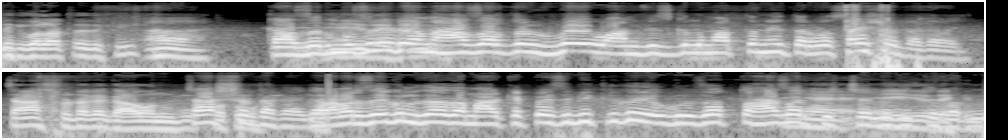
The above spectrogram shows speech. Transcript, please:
দেখি গলাতে দেখি। হ্যাঁ কাজের মজুরি আমি হাজার টাকা রুপে ওয়ান পিসগুলো মাত্র নিই তারপর চারশো টাকা ভাই। চারশো টাকা গাউন চারশো টাকা। আবার যেগুলো দাদা মার্কেট প্রাইসে বিক্রি করি ওগুলো যত হাজার হ্যাঁ, পিস চাইলে দিতে পারবেন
